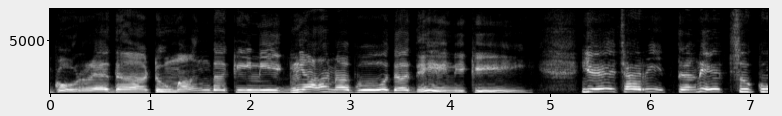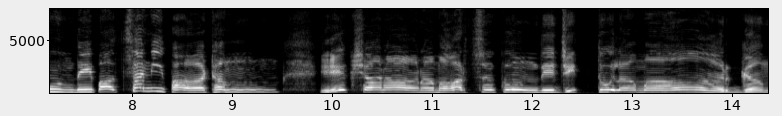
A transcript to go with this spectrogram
గొర్రెదాటు మందకి నీ జ్ఞానబోధ దేనికి? ఏ చరిత్ర నేర్చుకుంది పచ్చని పాఠం? ఏ క్షణాన మార్చుకుంది జిత్తుల మార్గం?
